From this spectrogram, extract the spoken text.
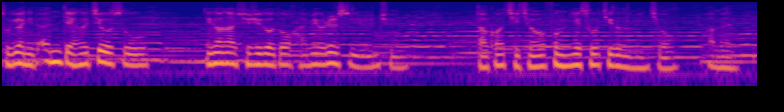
主，愿你的恩典和救赎临到那许许多多还没有认识你人群。祷告祈求，奉耶稣基督的名求，阿门。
